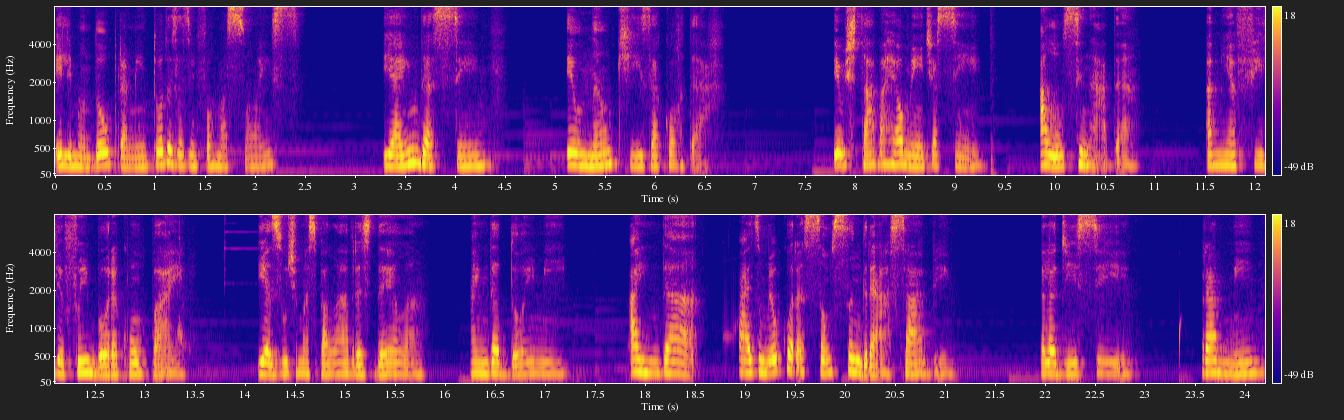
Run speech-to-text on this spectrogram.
ele mandou para mim todas as informações. E ainda assim, eu não quis acordar. Eu estava realmente assim, alucinada. A minha filha foi embora com o pai. E as últimas palavras dela ainda dói me, ainda faz o meu coração sangrar, sabe? Ela disse para mim,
